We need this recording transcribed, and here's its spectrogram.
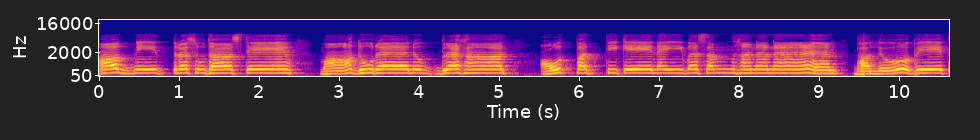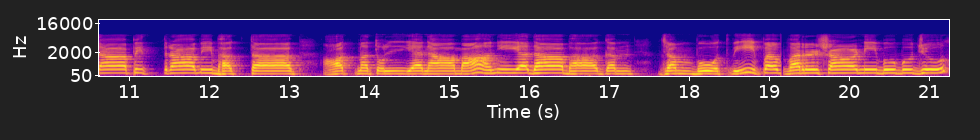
आग्नेत्रसुधास्ते माधुरनुग्रहात् औत्पत्तिकेनैव संहनन। भलोपेता पित्रा विभक्ता। आत्मतुल्यनामानि यदा भागं जम्बूद्वीपवर्षाणि बुभुजुः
